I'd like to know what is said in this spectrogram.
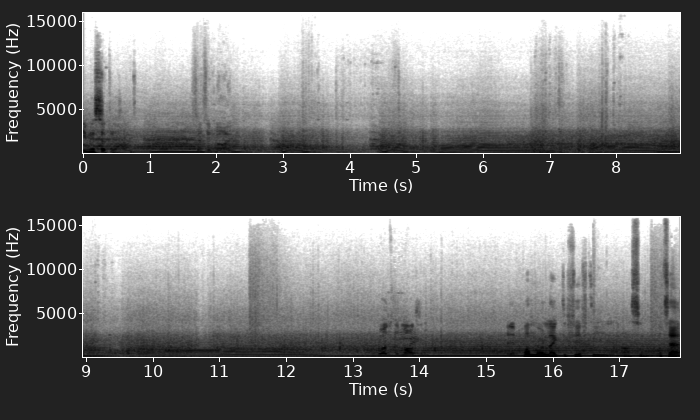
give me a second. The mountain. Philip, One more like the 50. Awesome. What's that?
